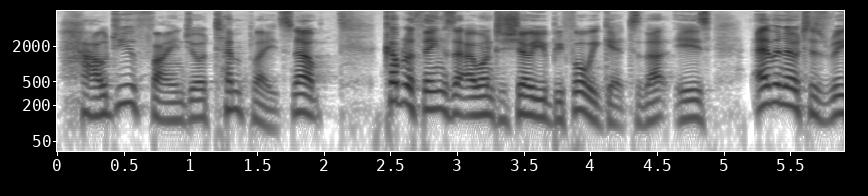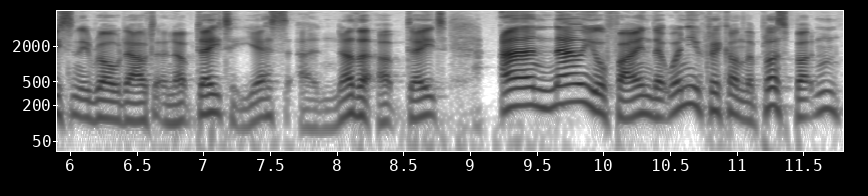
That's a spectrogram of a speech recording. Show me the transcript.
how do you find your templates? Now, couple of things that I want to show you before we get to that is Evernote has recently rolled out an update. Yes, another update. And now you'll find that when you click on the plus button,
